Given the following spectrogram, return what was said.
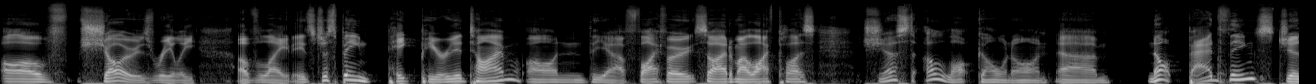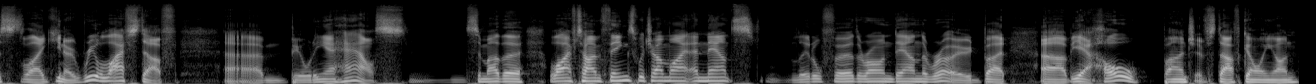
of shows, really of late. It's just been peak period time on the uh, FIFO side of my life, plus just a lot going on. Um, not bad things, just like, you know, real life stuff. Um, building a house, some other lifetime things which I might announce a little further on down the road. But uh, yeah, whole bunch of stuff going on.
